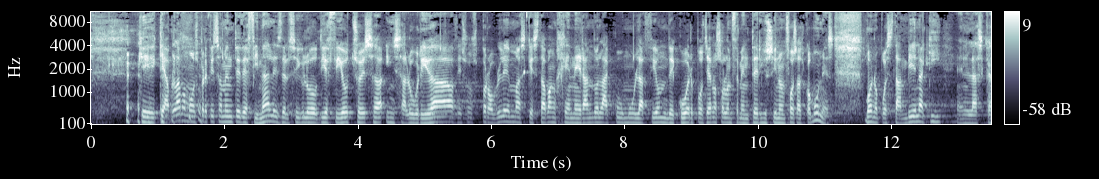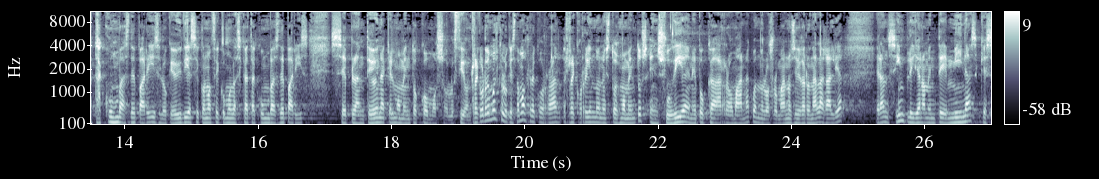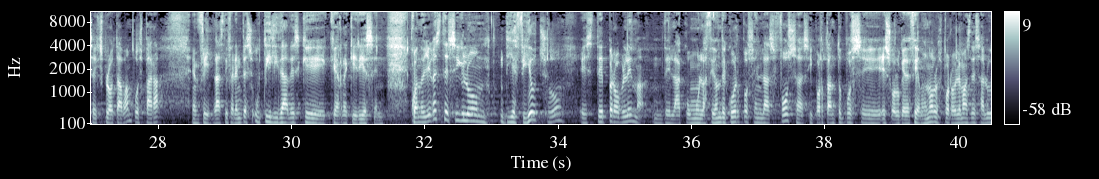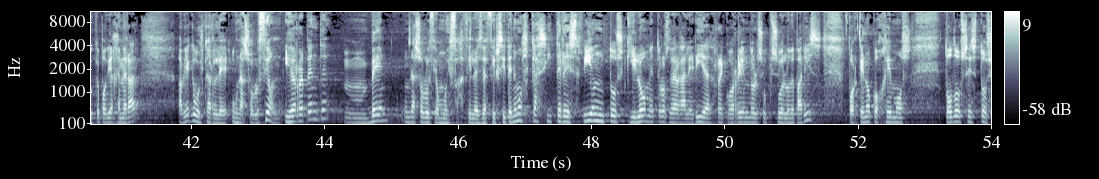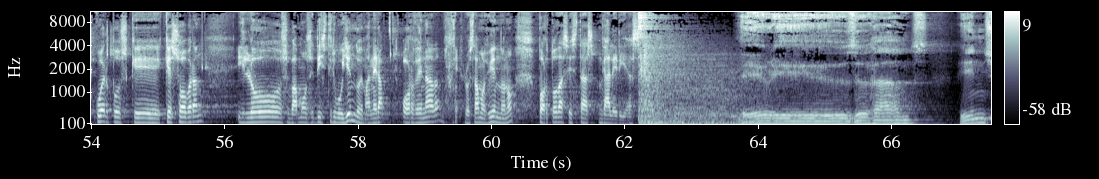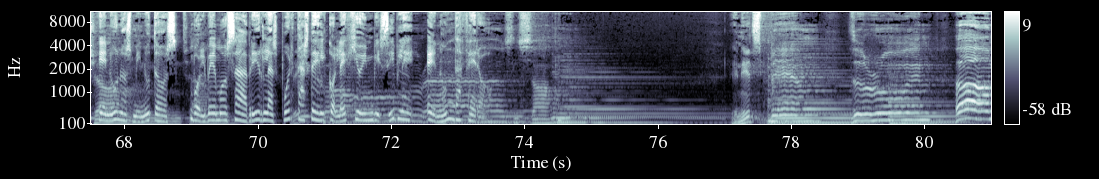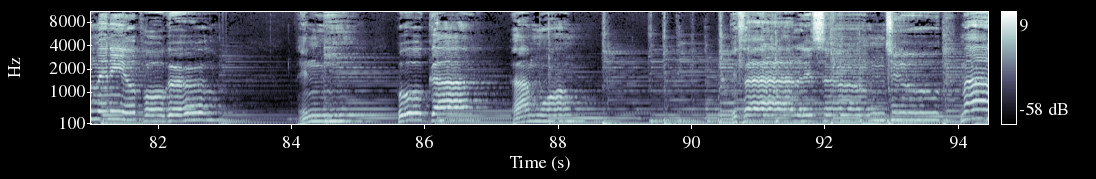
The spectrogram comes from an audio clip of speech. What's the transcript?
que, hablábamos precisamente de finales del siglo XVIII, esa insalubridad, esos problemas que estaban generando la acumulación de cuerpos, ya no solo en cementerios, sino en fosas comunes. Bueno, pues también aquí, en las catacumbas de París, lo que hoy día se conoce como las catacumbas de París, se planteó en aquel momento como solución. Recordemos que lo que estamos recorriendo en estos momentos, en su día, en época romana, cuando los romanos llegaron a la Galia, eran simple y llanamente minas que se explotaban pues para, en fin, las diferentes utilidades que que, requiriesen. Cuando llega este siglo XVIII, este problema de la acumulación de cuerpos en las fosas y por tanto, pues eh, eso, lo que decíamos, ¿no? los problemas de salud que podía generar, había que buscarle una solución. Y de repente mm, ven una solución muy fácil. Es decir, si tenemos casi 300 kilómetros de galerías recorriendo el subsuelo de París, ¿por qué no cogemos todos estos cuerpos que, que sobran? Y los vamos distribuyendo de manera ordenada, lo estamos viendo, ¿no? Por todas estas galerías. En unos minutos volvemos a abrir las puertas del Colegio Invisible en Onda Cero. Oh God, I'm one. If I listen to my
